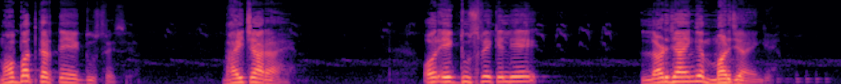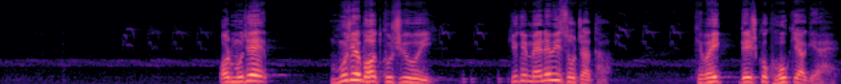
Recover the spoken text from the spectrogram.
मोहब्बत करते हैं एक दूसरे से, भाईचारा है, और एक दूसरे के लिए लड़ जाएँगे, मर जाएँगे। और मुझे मुझे बहुत खुशी हुई, क्योंकि मैंने भी सोचा था कि भाई, देश को खो क्या गया है।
